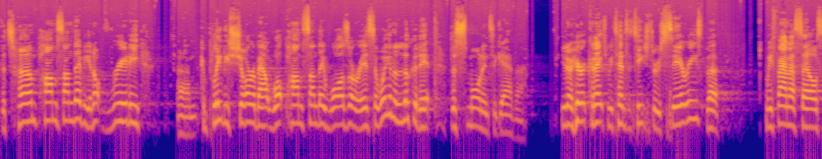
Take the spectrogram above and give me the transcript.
the term Palm Sunday, but you're not really um, completely sure about what Palm Sunday was or is. So we're going to look at it this morning together. You know, here at Connect, we tend to teach through series, but we found ourselves,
